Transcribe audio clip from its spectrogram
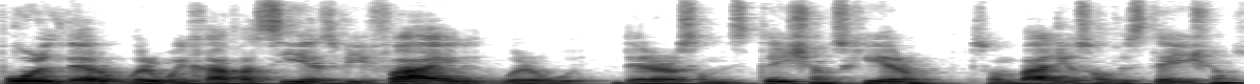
folder where we have a CSV file where we, there are some stations here some values of the stations.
